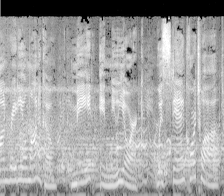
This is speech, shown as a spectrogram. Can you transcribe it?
On Radio Monaco, made in New York, with Stan Courtois.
